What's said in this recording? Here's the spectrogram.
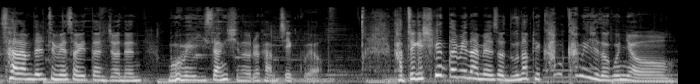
사람들 틈에 서 있던 저는 몸의 이상 신호를 감지했고요. 갑자기 식은땀이 나면서 눈앞이 캄캄해지더군요.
